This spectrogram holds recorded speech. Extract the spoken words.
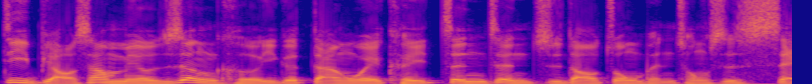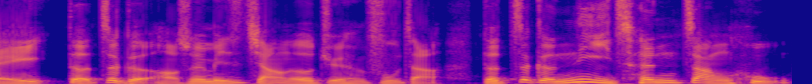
地表上没有任何一个单位可以真正知道中本聪是谁的这个啊，所以每次讲的都觉得很复杂的这个昵称账户。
